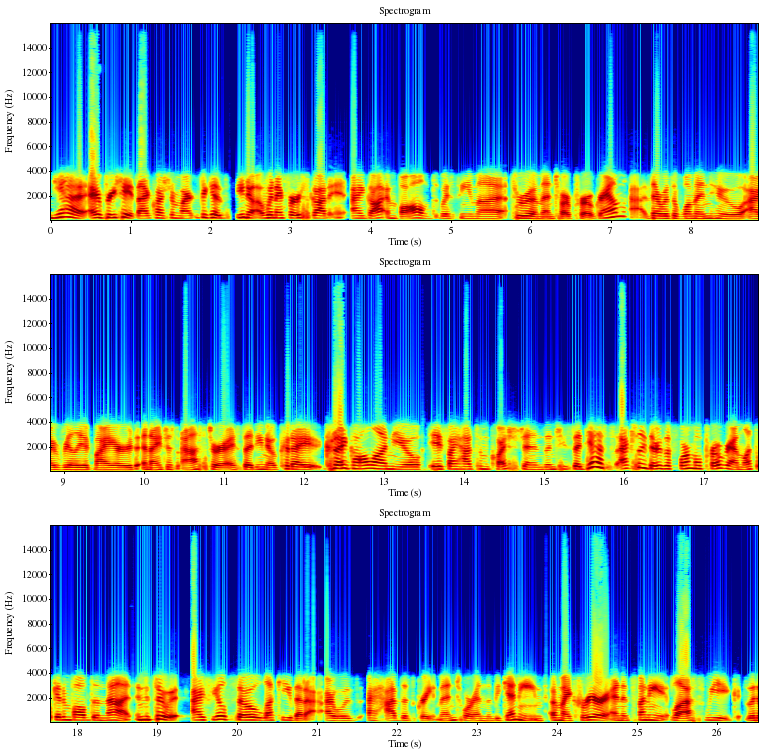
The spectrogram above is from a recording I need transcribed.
Yeah, I appreciate that question, Mark, because, you know, when I first got I got involved with SEMA through a mentor program. There was a woman who I really admired and I just asked her, I said, you know, could I could I call on you if I had some questions? And she said, "Yes, actually there's a formal program. Let's get involved in that." And so I feel so lucky that I I was I had this great mentor in the beginning of my career and it's funny last week the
